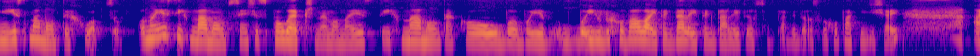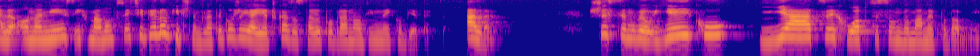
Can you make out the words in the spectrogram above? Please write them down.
nie jest mamą tych chłopców. Ona jest ich mamą w sensie społecznym, ona jest ich mamą taką, bo, bo, je, bo ich wychowała i tak dalej, i tak dalej. To już są prawie dorosłe chłopaki dzisiaj. Ale ona nie jest ich mamą w sensie biologicznym, dlatego że jajeczka zostały pobrane od innej kobiety. Ale wszyscy mówią, jejku, jacy chłopcy są do mamy podobni.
